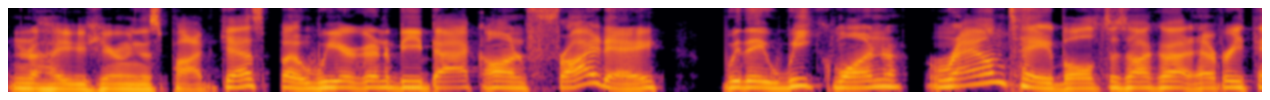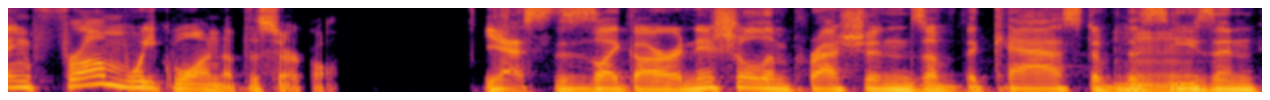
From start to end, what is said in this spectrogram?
I don't know how you're hearing this podcast, but we are going to be back on Friday with a week one roundtable to talk about everything from week one of the circle. Yes, this is like our initial impressions of the cast of the Mhm. season.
